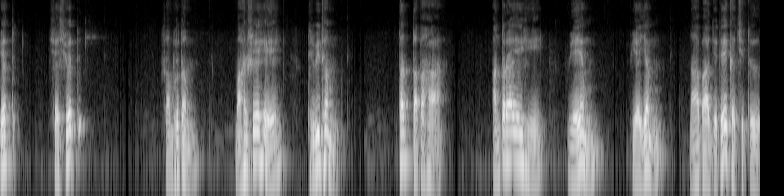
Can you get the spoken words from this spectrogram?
యత్ శశ్వత్ సంభృతం మహర్షే త్రివిధం తత్తప అంతరాయై వ్యయం వ్యయం నా బాధ్యతే ఖచ్చిత్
